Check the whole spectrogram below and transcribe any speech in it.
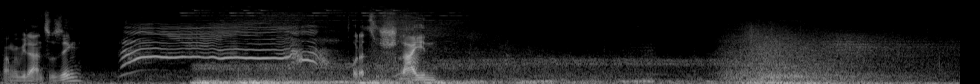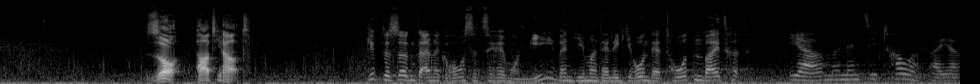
Fangen wir wieder an zu singen. Oder zu schreien. So, Party hart. Gibt es irgendeine große Zeremonie, wenn jemand der Legion der Toten beitritt? Ja, man nennt sie Trauerfeier.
